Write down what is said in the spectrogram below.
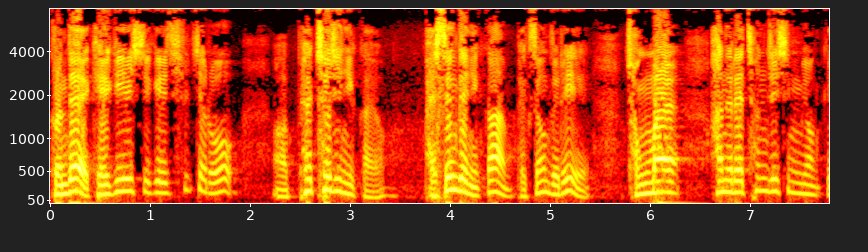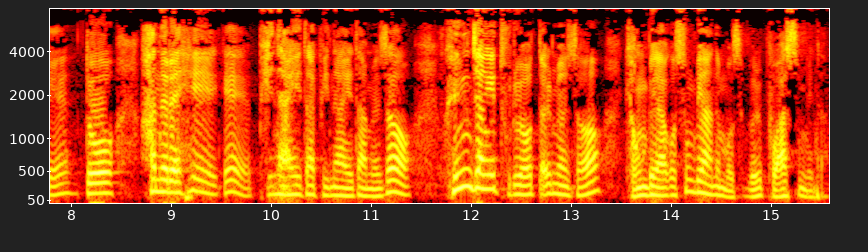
그런데 개기일식이 실제로 어, 펼쳐지니까요. 발생되니까 백성들이 정말 하늘의 천지식명께 또 하늘의 해에게 비나이다 비나이다 하면서 굉장히 두려워 떨면서 경배하고 숭배하는 모습을 보았습니다.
